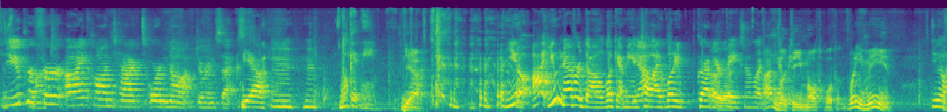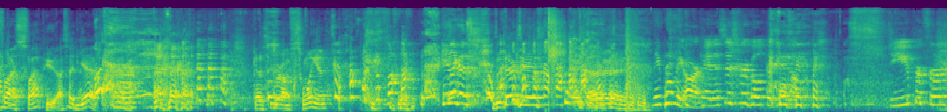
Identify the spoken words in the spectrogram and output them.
just Do you much. prefer eye contact or not during sex? Yeah. Mm-hmm. Look at me. Yeah. You don't. I. You never though look at me Yeah. until I literally grab Oh, your yeah. face and I'm like. I've look at looked at me. you multiple times. What do you mean? Do you That's like why I it? slap you. I said yes. Gotta see where I'm swinging. He's like this. He's like, there she is. They probably are. Okay, this is for both of y'all. Do you prefer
